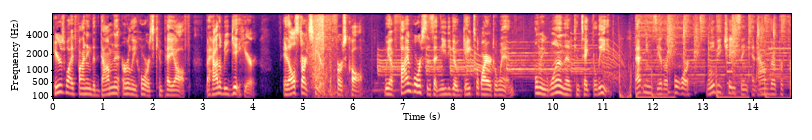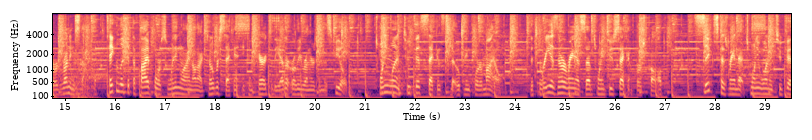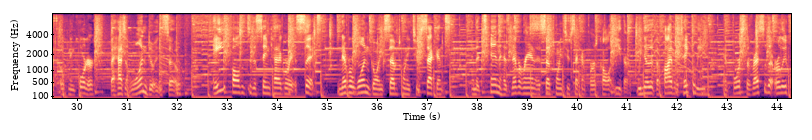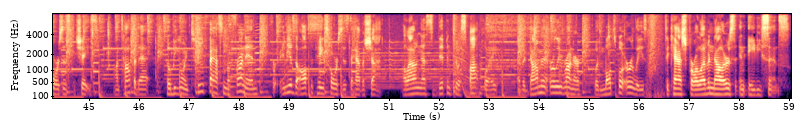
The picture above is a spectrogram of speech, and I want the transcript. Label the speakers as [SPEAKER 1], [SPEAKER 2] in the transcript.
[SPEAKER 1] Here's why finding the dominant early horse can pay off. But how did we get here? It all starts here, the first call. We have five horses that need to go gate to wire to win. Only one of them can take the lead. That means the other four will be chasing and out of their preferred running style. Take a look at the five horse winning line on October 2nd and compare it to the other early runners in this field. 21 and 2 5 seconds to the opening quarter mile. The 3 has never ran a sub 22 second first call. 6 has ran that 21 and 2 5 opening quarter, but hasn't won doing so. 8 falls into the same category as 6, never won going sub 22 seconds, and the 10 has never ran a sub 22 second first call either. We know that the 5 will take the lead and force the rest of the early horses to chase. On top of that, he'll be going too fast on the front end for any of the off the pace horses to have a shot allowing us to dip into a spot play of a dominant early runner with multiple earlies to cash for $11.80.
